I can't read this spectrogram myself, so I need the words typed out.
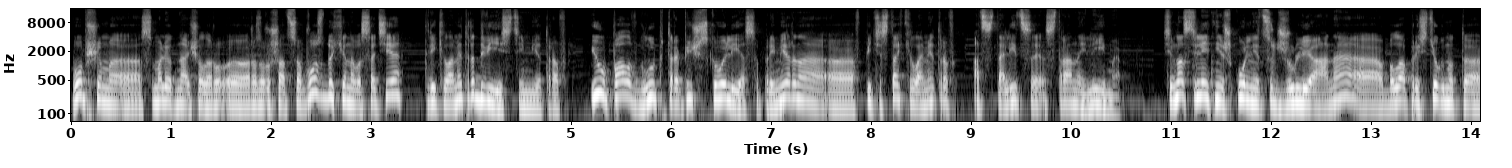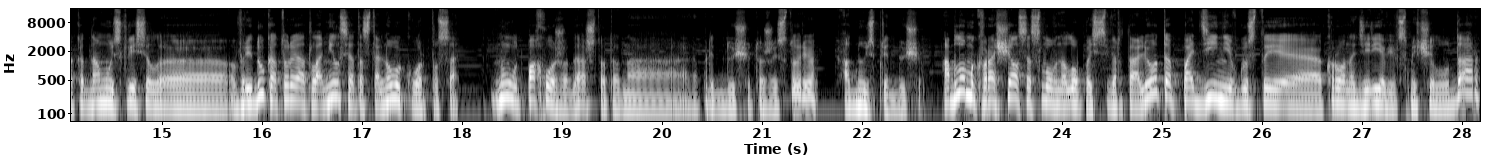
В общем, э, самолет начал ру- э, разрушаться в воздухе на высоте 3 километра 200 метров и упал вглубь тропического леса, примерно э, в 500 километров от столицы страны Лимы. 17-летняя школьница Джулиана э, была пристегнута к одному из кресел э, в ряду, который отломился от остального корпуса. Ну, вот похоже, да, что-то на предыдущую тоже историю, одну из предыдущих. Обломок вращался, словно лопасть вертолета, падение в густые кроны деревьев смягчило удар.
